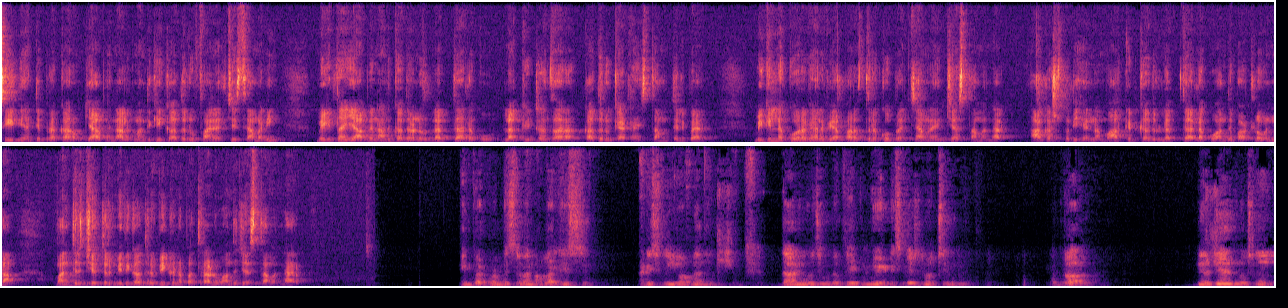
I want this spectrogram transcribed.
సీనియారిటీ ప్రకారం యాభై నాలుగు మందికి గదులు ఫైనల్ చేశామని మిగతా యాభై నాలుగు గదులను లబ్ధాలకు లక్కీట్ర ద్వారా గదులు కేటాయిస్తామని తెలిపారు. మిగిలిన కూరగాయల వ్యాపారస్తులకు ప్రత్యామ్నాయం చేస్తామన్నారు. ఆగస్టు పదిహేను మార్కెట్ గదులు లబ్ధిదారులకు అందుబాటులో ఉన్న మంత్రి చేతుల మీదుగా ధృవీకరణ పత్రాలు అందజేస్తామన్నారు. ఇంకా ట్వంటీ సెవెన్ అలాటీస్ అడిషనల్గా ఉన్నది దాని గురించి ప్రత్యేకంగా డిస్కషన్ వచ్చింది. ఒక నిర్ణయానికి వచ్చినాయి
